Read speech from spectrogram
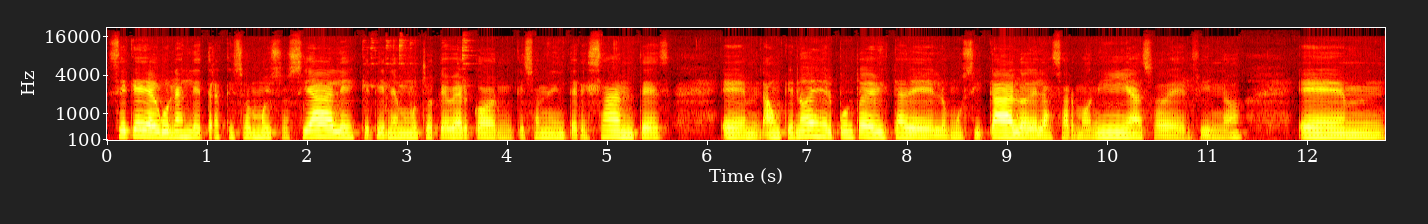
sé que hay algunas letras que son muy sociales, que tienen mucho que ver con, que son interesantes, Em, aunque no desde el punto de vista de lo musical o de las armonías o de, en fin, ¿no? Em,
